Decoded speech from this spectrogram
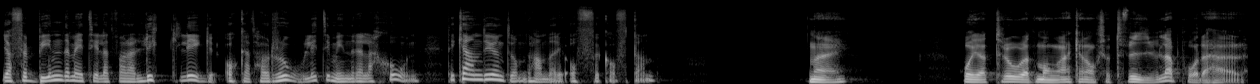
jag förbinder mig till att vara lycklig och att ha roligt i min relation. Det kan du ju inte om du hamnar i offerkoftan. Nej. Och jag tror att många kan också tvivla på det här.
